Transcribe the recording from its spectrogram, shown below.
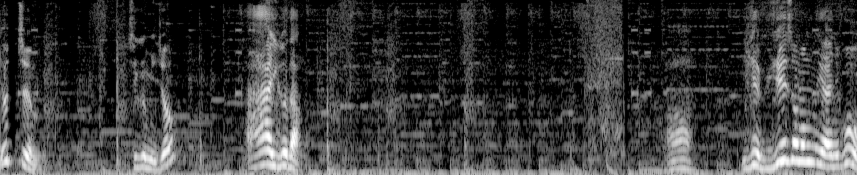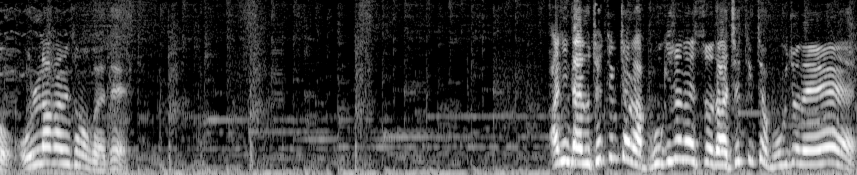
요쯤 지금이죠? 아 이거다. 아 이게 위에서 먹는 게 아니고 올라가면서 먹어야 돼. 아니 나 이거 채팅창 보기 전에 했어. 나 채팅창 보기 전에.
